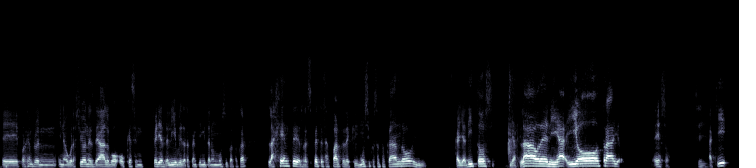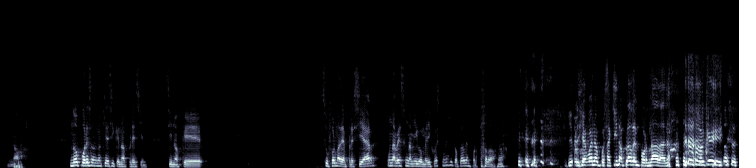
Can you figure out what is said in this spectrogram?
eh, por ejemplo, en inauguraciones de algo o que es en ferias de libro y de repente invitan a un músico a tocar, la gente respeta esa parte de que el músico está tocando y calladitos y aplauden y, y otra, y eso. Sí. Aquí, no. No por eso no quiere decir que no aprecien, sino que su forma de apreciar una vez un amigo me dijo, es que en México aplauden por todo, ¿no? y yo dije, bueno, pues aquí no aplauden por nada, ¿no? ok. Entonces,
